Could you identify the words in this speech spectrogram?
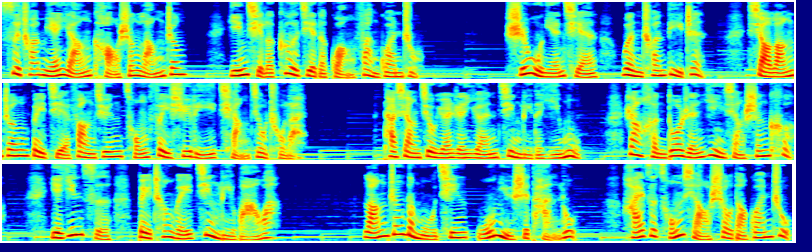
四川绵阳考生郎征引起了各界的广泛关注。十五年前汶川地震，小郎征被解放军从废墟里抢救出来，他向救援人员敬礼的一幕，让很多人印象深刻，也因此被称为“敬礼娃娃”。郎征的母亲吴女士袒露，孩子从小受到关注，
